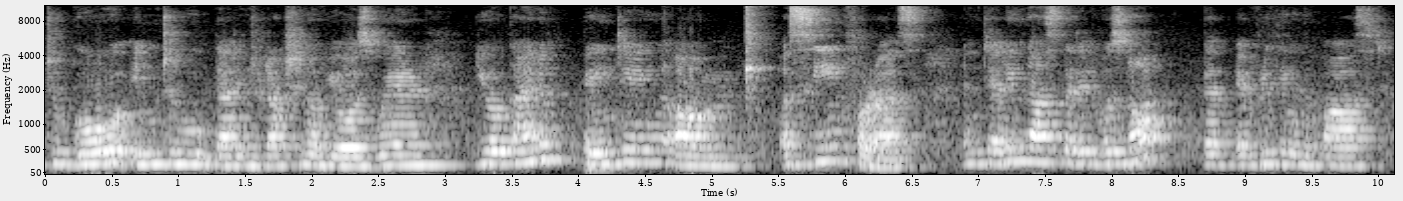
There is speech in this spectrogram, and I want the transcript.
to go into that introduction of yours where you're kind of painting um, a scene for us and telling us that it was not that everything in the past,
